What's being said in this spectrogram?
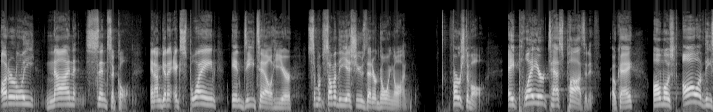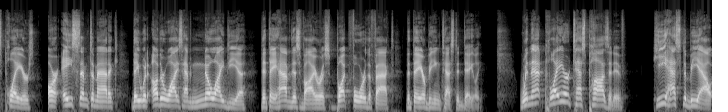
utterly nonsensical. And I'm going to explain in detail here some, some of the issues that are going on. First of all, a player tests positive, okay? Almost all of these players are asymptomatic. They would otherwise have no idea that they have this virus, but for the fact that they are being tested daily. When that player tests positive, he has to be out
